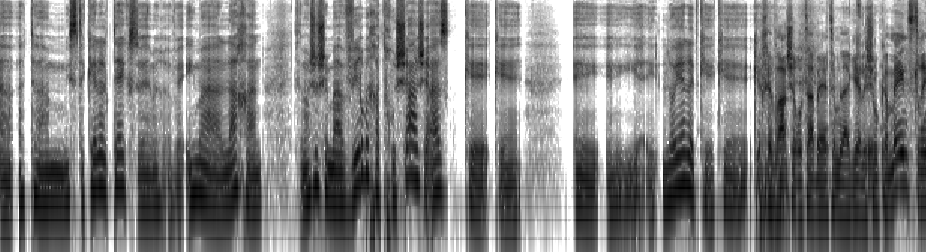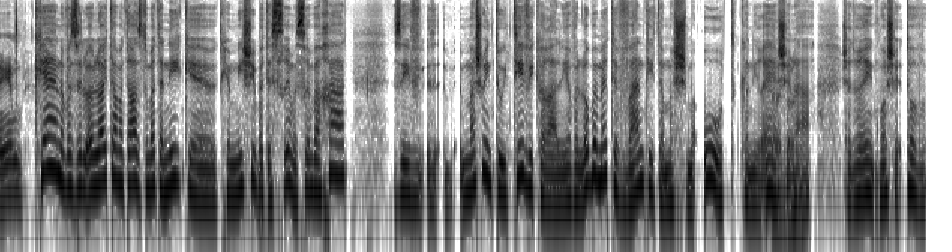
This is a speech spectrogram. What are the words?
אה, אתה מסתכל על טקסט ו- ועם הלחן, זה משהו שמעביר בך תחושה שאז כ... כ אה, לא ילד, כ... כ- כחברה שרוצה בעצם להגיע לשוק המיינסטרים, כן, אבל זו לא, לא הייתה המטרה, זאת אומרת, אני כ, כמישהי בת 20, 21, זה משהו אינטואיטיבי קרה לי, אבל לא באמת הבנתי את המשמעות, כנראה, של, ה, של הדברים, כמו ש... טוב,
